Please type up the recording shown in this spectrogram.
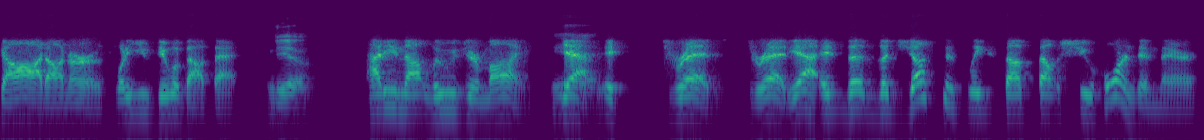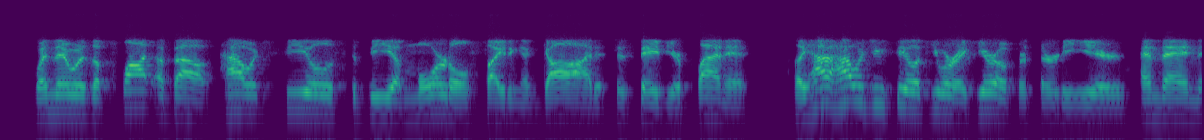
god on Earth. What do you do about that? Yeah. How do you not lose your mind? Yeah, Yeah. it's dread, dread. Yeah, it, the the Justice League stuff felt shoehorned in there when there was a plot about how it feels to be a mortal fighting a god to save your planet. Like how, how would you feel if you were a hero for 30 years and then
